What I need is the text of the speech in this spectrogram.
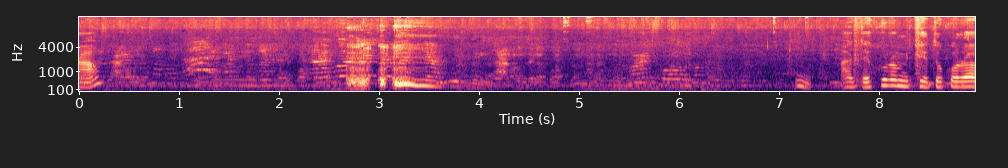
না আর দেখুন, আমি থেতো করা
